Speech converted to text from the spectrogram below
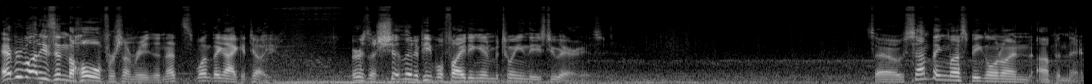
Everybody's in the hole for some reason. That's one thing I can tell you. There's a shitload of people fighting in between these two areas. So something must be going on up in there.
